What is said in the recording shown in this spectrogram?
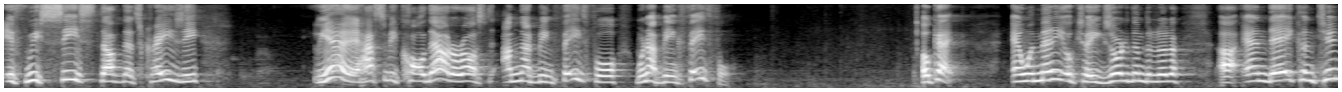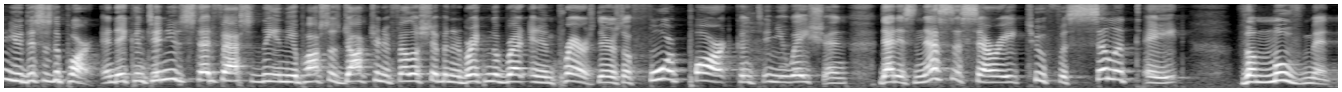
if we see stuff that's crazy, yeah, it has to be called out or else I'm not being faithful. We're not being faithful. Okay. And when many, okay, he exhorted them, uh, and they continued, this is the part, and they continued steadfastly in the apostles' doctrine and fellowship and in the breaking of bread and in prayers. There's a four part continuation that is necessary to facilitate the movement.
